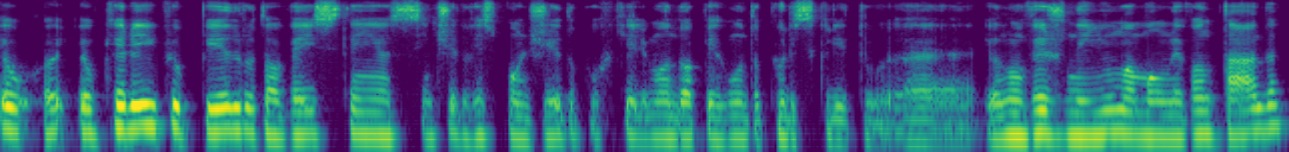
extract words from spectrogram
Eu, eu, creio que o Pedro talvez tenha se sentido respondido, porque ele mandou a pergunta por escrito. É, eu não vejo nenhuma mão levantada,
